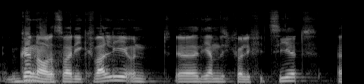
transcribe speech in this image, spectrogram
Olympia. Genau, das war die Quali und äh, die haben sich qualifiziert, äh,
